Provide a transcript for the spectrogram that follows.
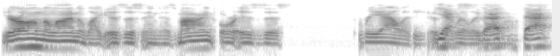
you're on the line of like, is this in his mind or is this reality? Is yes, it really that on? that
